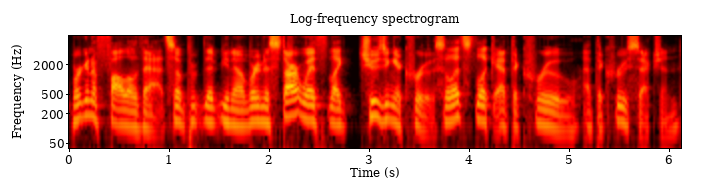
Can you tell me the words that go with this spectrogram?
we're going to follow that. So, you know, we're going to start with like choosing a crew. So let's look at the crew, at the crew section.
